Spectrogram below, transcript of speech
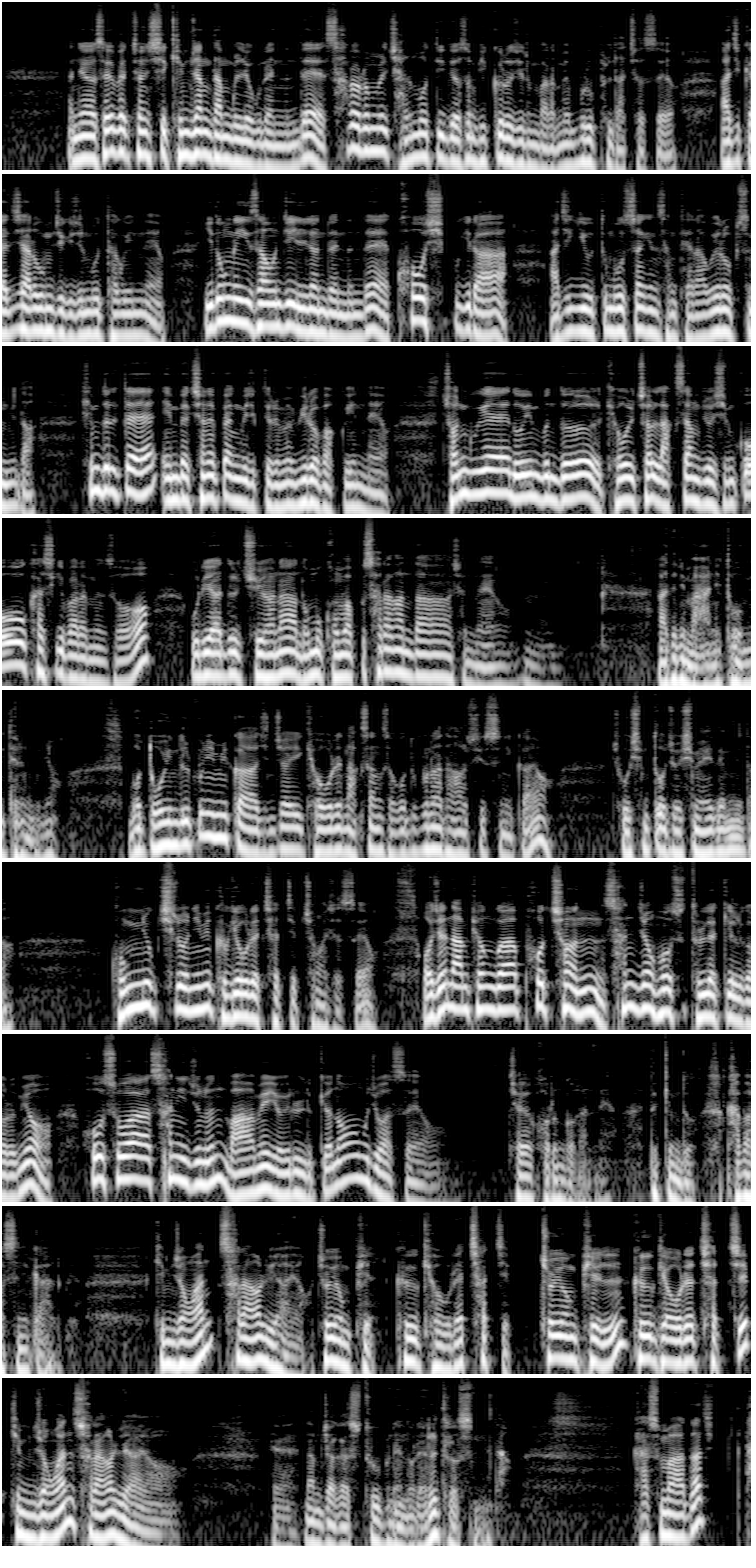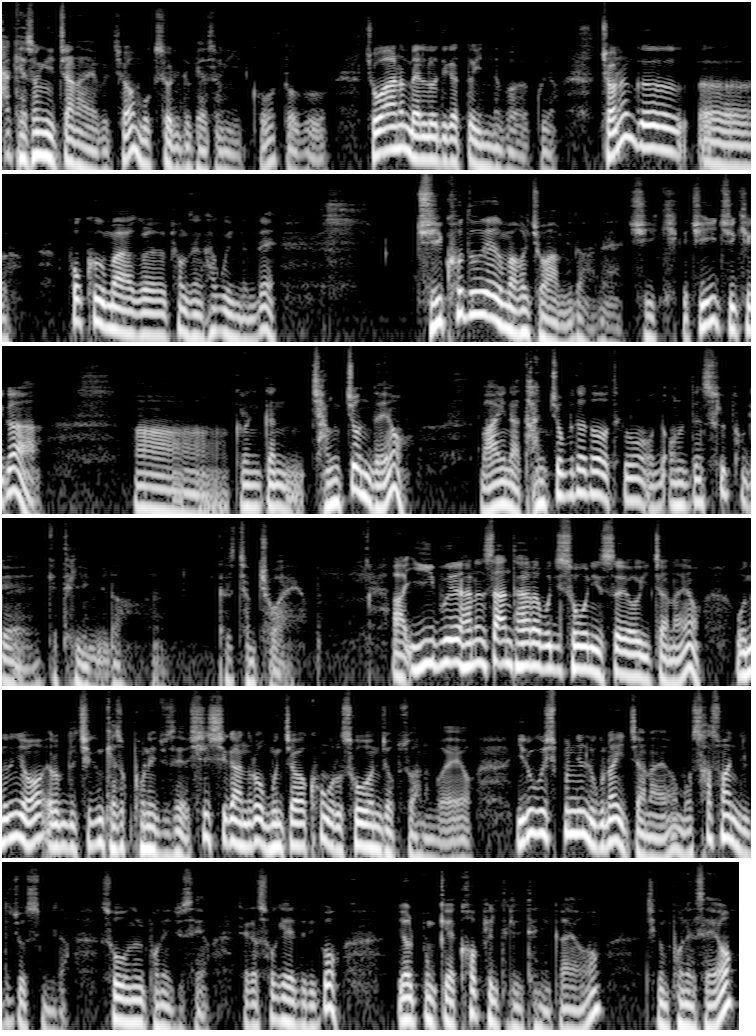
안녕하세요. 백천 씨. 김장 담그려고 그랬는데 살얼음을 잘못 디뎌서 미끄러지는 바람에 무릎을 다쳤어요. 아직까지 잘 움직이질 못하고 있네요. 이 동네 이사 온 지 1년 됐는데 코 시국이라 아직 이웃도 못 사귄 상태라 외롭습니다. 힘들 때 인백션의 백뮤직 들으면 위로받고 있네요. 전국의 노인분들 겨울철 낙상 조심 꼭 하시기 바라면서 우리 아들 주연아 너무 고맙고 사랑한다 하셨네요. 음. 아들이 많이 도움이 되는군요. 뭐 노인들 뿐입니까? 진짜 이 겨울에 낙상사고 누구나 당할 수 있으니까요. 조심 또 조심해야 됩니다. 0675님이 그 겨울의 찻집 청하셨어요. 어제 남편과 포천 산정호수 둘레길 걸으며 호수와 산이 주는 마음의 여유를 느껴 너무 좋았어요. 제가 걸은 것 같네요. 느낌도 가봤으니까 알고요. 김정환 사랑을 위하여 조용필 그 겨울의 찻집 조용필 그 겨울의 찻집 김정환 사랑을 위하여 예, 남자 가수 두 분의 노래를 들었습니다. 가수마다 다 개성이 있잖아요. 그렇죠? 목소리도 개성이 있고 또 그 좋아하는 멜로디가 또 있는 것 같고요. 저는 그 어, 포크 음악을 평생 하고 있는데 G 코드의 음악을 좋아합니다. 네, G 키, G G 키가 아 그러니까 장조인데요. 마이나 단조보다 더 어떻게 보면 어느 땐 슬프게 이렇게 들립니다. 음, 그래서 참 좋아해요. 아, 2부에 하는 산타 할아버지 소원이 있어요. 있잖아요. 오늘은요, 여러분들 지금 계속 보내주세요. 실시간으로 문자와 콩으로 소원 접수하는 거예요. 이루고 싶은 일 누구나 있잖아요. 뭐 사소한 일도 좋습니다. 소원을 보내주세요. 제가 소개해드리고, 10분께 커피를 드릴 테니까요. 지금 보내세요.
